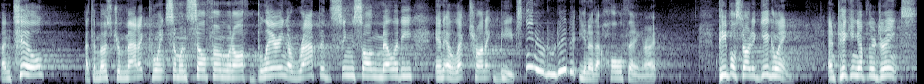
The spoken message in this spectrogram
until, at the most dramatic point, someone's cell phone went off, blaring a rapid sing song melody and electronic beeps. You know, that whole thing, right? People started giggling and picking up their drinks.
